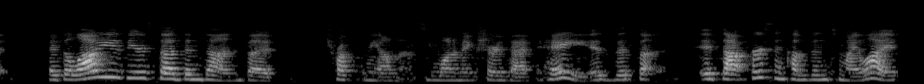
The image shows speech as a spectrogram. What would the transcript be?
it. It's a lot easier said than done, but trust me on this. You want to make sure that, hey, is this, a, if that person comes into my life,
